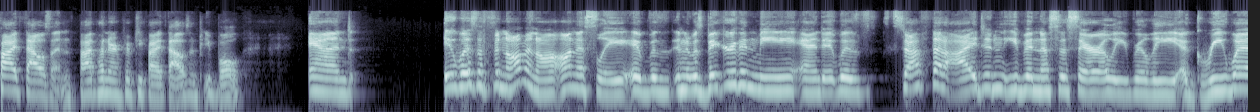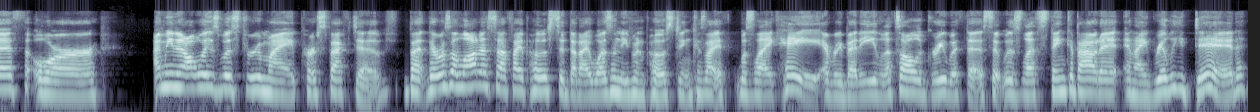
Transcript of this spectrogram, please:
5,000, 555,000 people. And it was a phenomenon honestly. It was and it was bigger than me and it was stuff that I didn't even necessarily really agree with or I mean, it always was through my perspective, but there was a lot of stuff I posted that I wasn't even posting because I was like, hey, everybody, let's all agree with this. It was, let's think about it. And I really did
